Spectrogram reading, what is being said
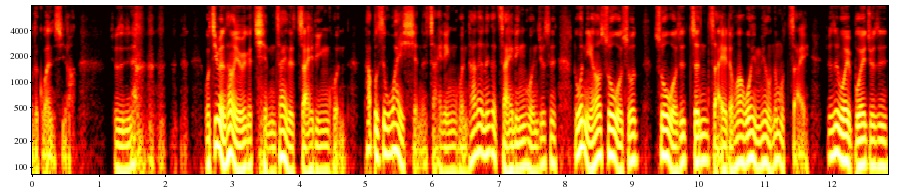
的关系啊，就是 我基本上有一个潜在的宅灵魂，它不是外显的宅灵魂，它的那个宅灵魂就是，如果你要说我说说我是真宅的话，我也没有那么宅，就是我也不会就是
